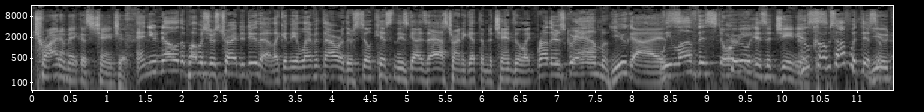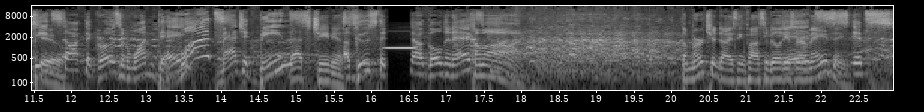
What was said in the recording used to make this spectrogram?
Try to make us change it. And you know the publishers tried to do that. Like in the eleventh hour, they're still kissing these guys' ass, trying to get them to change. They're like, "Brothers Graham, You guys, we love this story. Who is a genius? Who comes up with this? You a two. beanstalk that grows in one day? What? Magic beans? That's genius. A goose that out golden eggs? Come on. The merchandising possibilities are amazing. It's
